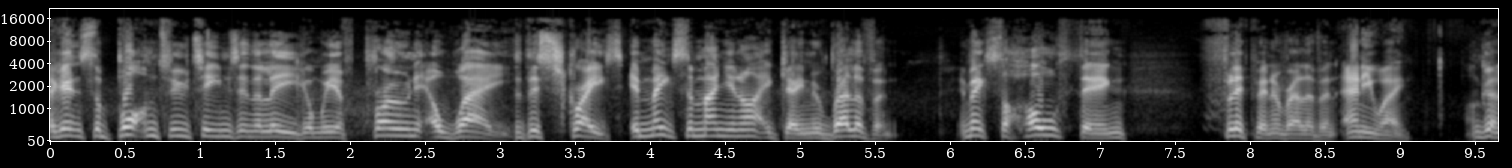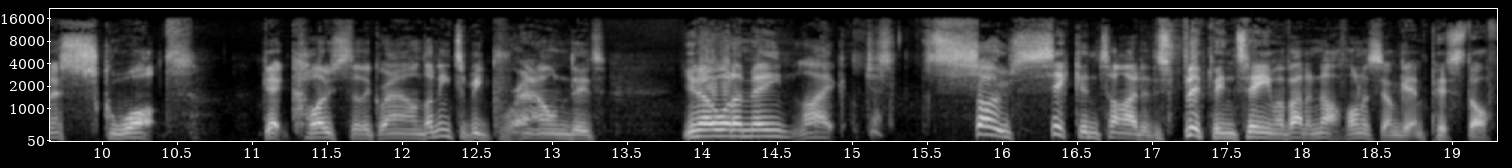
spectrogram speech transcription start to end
against the bottom two teams in the league, and we have thrown it away. The disgrace. It makes the Man United game irrelevant. It makes the whole thing flipping irrelevant. Anyway, I'm going to squat, get close to the ground. I need to be grounded. You know what I mean? Like, I'm just so sick and tired of this flipping team. I've had enough. Honestly, I'm getting pissed off.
